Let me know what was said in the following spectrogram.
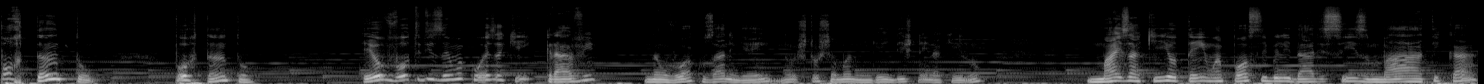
Portanto, portanto, eu vou te dizer uma coisa aqui grave, não vou acusar ninguém, não estou chamando ninguém disso nem daquilo, mas aqui eu tenho uma possibilidade cismática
